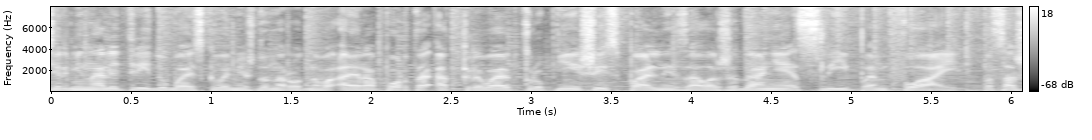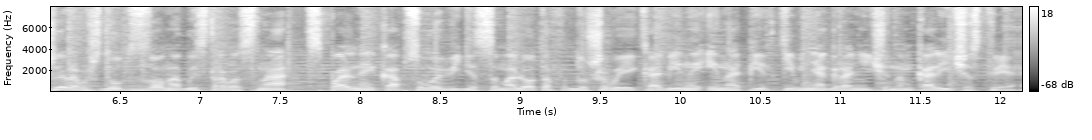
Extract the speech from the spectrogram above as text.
терминале 3 Дубайского международного аэропорта открывают крупнейший спальный зал ожидания Sleep and Fly. Пассажиров ждут зона быстрого сна, спальные капсулы в виде самолетов, душевые кабины и напитки в неограниченном количестве.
